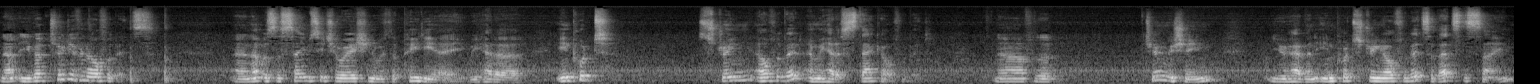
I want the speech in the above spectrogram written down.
Now you've got two different alphabets, and that was the same situation with the PDA. We had a input string alphabet and we had a stack alphabet. Now for the Turing machine, you have an input string alphabet, so that's the same,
